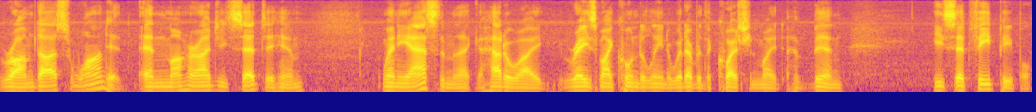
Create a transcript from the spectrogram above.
Ram Dass wanted. And Maharaji said to him, when he asked him, like, how do I raise my kundalini, or whatever the question might have been, he said, feed people.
